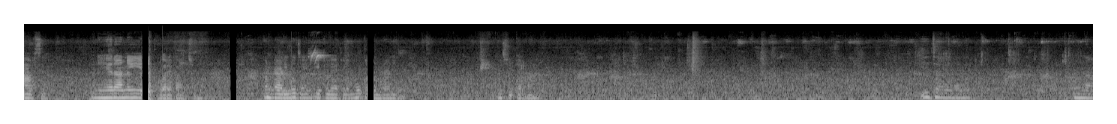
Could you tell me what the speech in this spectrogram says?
આવશે. અને હેરાન એટલું કરે પાછું. કંટાળી બહુ જાય એટલે એટલે બહુ કંટાળી જાય શું કરવાનું ઈ જાય લાગે ના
